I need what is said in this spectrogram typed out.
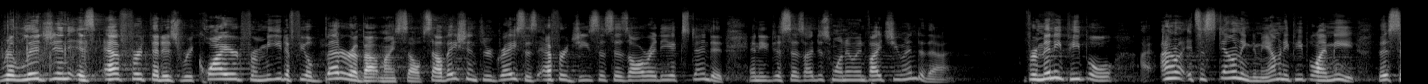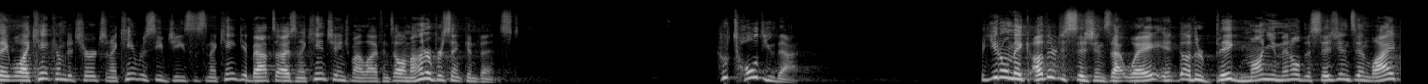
Religion is effort that is required for me to feel better about myself. Salvation through grace is effort Jesus has already extended. And he just says, I just want to invite you into that. For many people, I, don't, it's astounding to me how many people I meet that say, Well, I can't come to church and I can't receive Jesus and I can't get baptized and I can't change my life until I'm 100% convinced. Who told you that? But you don't make other decisions that way, eh, other big monumental decisions in life.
